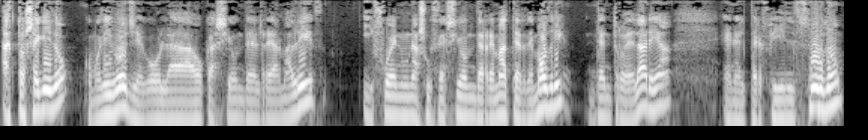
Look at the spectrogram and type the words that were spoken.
Acto seguido, como digo, llegó la ocasión del Real Madrid, y fue en una sucesión de remates de Modric dentro del área, en el perfil zurdo,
